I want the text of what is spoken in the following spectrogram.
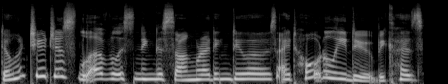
don't you just love listening to songwriting duos? I totally do, because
